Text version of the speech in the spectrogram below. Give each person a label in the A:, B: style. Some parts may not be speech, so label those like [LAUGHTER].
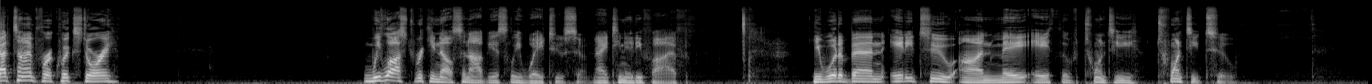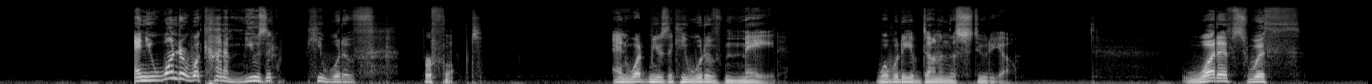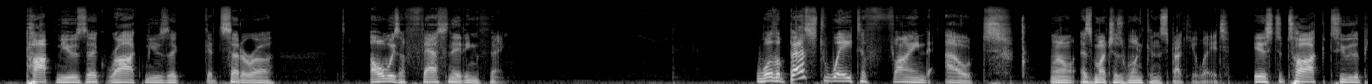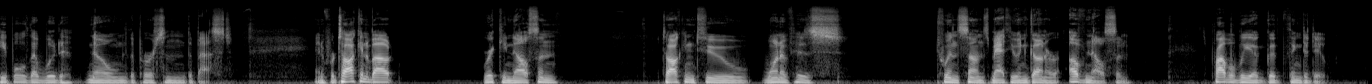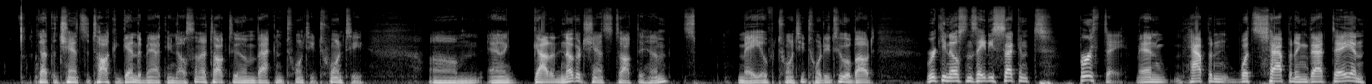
A: Got time for a quick story? We lost Ricky Nelson, obviously, way too soon, 1985. He would have been 82 on May 8th of 2022. And you wonder what kind of music he would have performed and what music he would have made. What would he have done in the studio? What ifs with pop music, rock music, etc. It's Always a fascinating thing. Well, the best way to find out, well, as much as one can speculate, is to talk to the people that would have known the person the best. And if we're talking about Ricky Nelson, talking to one of his twin sons, Matthew and Gunnar of Nelson, it's probably a good thing to do. Got the chance to talk again to Matthew Nelson. I talked to him back in 2020. Um, and I got another chance to talk to him, May of 2022, about Ricky Nelson's 82nd birthday and happen what's happening that day. And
